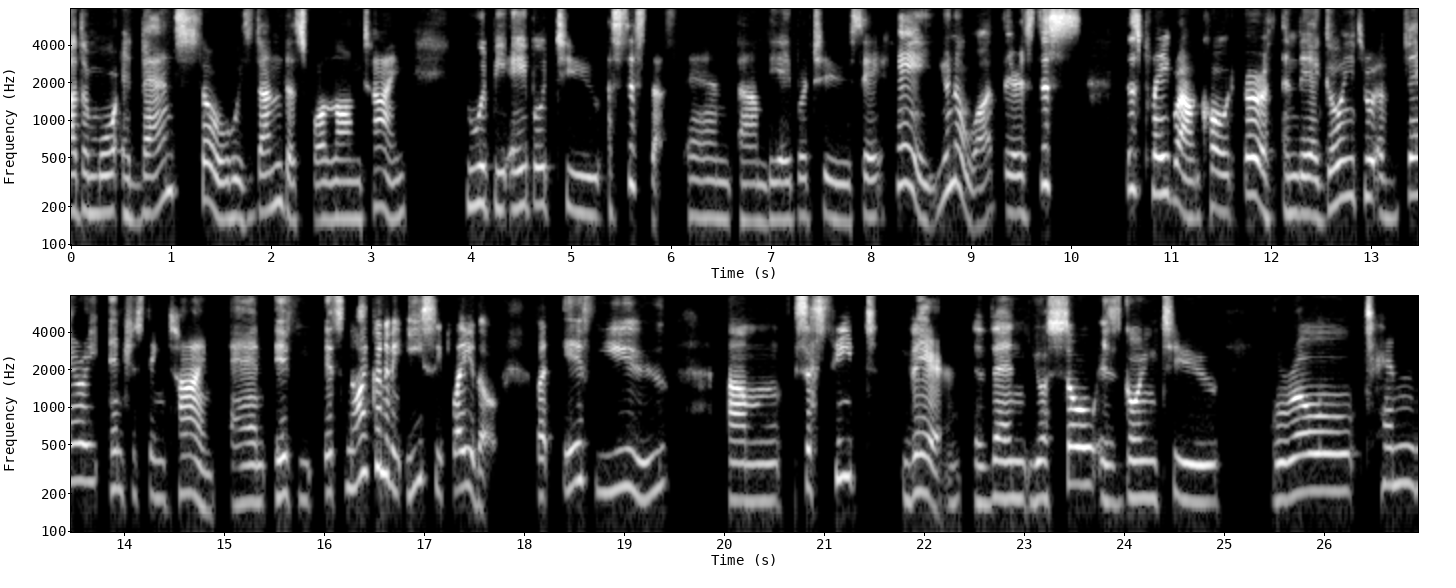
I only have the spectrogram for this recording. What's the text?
other more advanced soul who's done this for a long time who would be able to assist us and um, be able to say, hey, you know what? There's this this playground called Earth, and they are going through a very interesting time. And if it's not going to be easy play though, but if you um, succeed there, then your soul is going to grow 10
